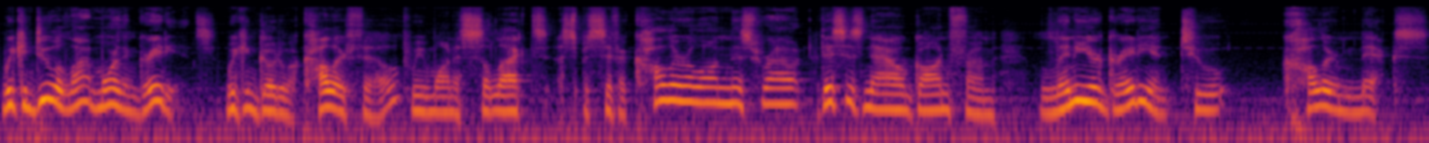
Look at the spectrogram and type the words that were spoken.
We can do a lot more than gradients. We can go to a color fill. If we want to select a specific color along this route, this has now gone from linear gradient to color mix.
